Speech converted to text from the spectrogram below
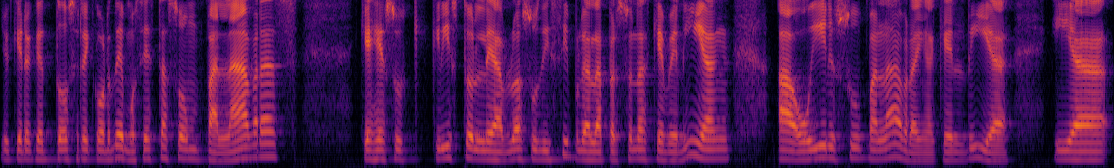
Yo quiero que todos recordemos, estas son palabras que Jesucristo le habló a sus discípulos, a las personas que venían a oír su palabra en aquel día y a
